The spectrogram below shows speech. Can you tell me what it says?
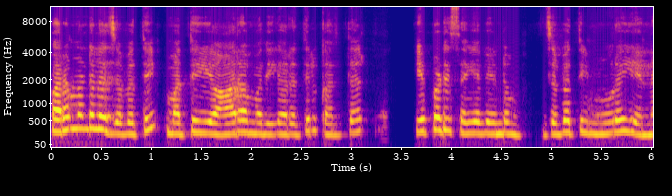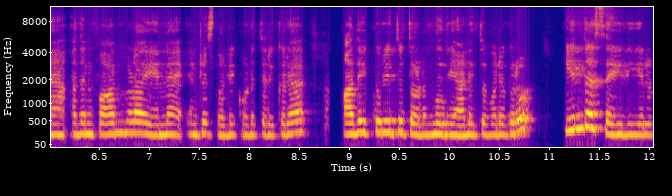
பரமண்டல ஜபத்தை மத்திய ஆறாம் அதிகாரத்தில் கர்த்தர் எப்படி செய்ய வேண்டும் ஜபத்தின் முறை என்ன? அதன் ஃபார்முலா என்ன? என்று சொல்லி கொடுத்திருக்கிறார். அதை குறித்து தொடர்ந்து தியானித்து வருகிறோம். இந்த செய்தியில்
